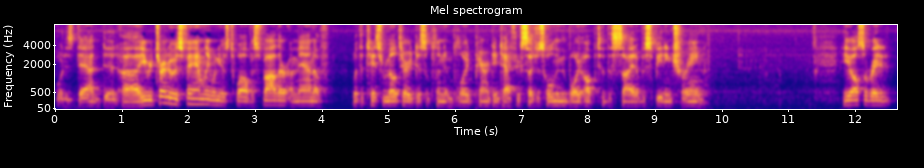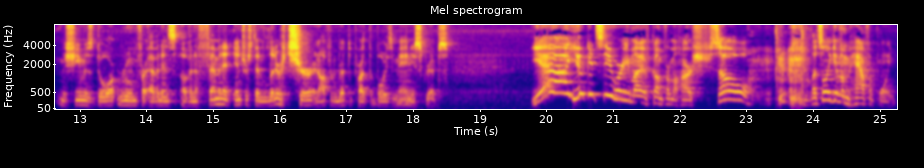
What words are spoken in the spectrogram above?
what his dad did. Uh, he returned to his family when he was 12. His father, a man of with a taste for military discipline, employed parenting tactics such as holding the boy up to the side of a speeding train. He also raided Mishima's door room for evidence of an effeminate interest in literature and often ripped apart the boy's manuscripts. Yeah, you can see where he might have come from a harsh. So, let's only give him half a point.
